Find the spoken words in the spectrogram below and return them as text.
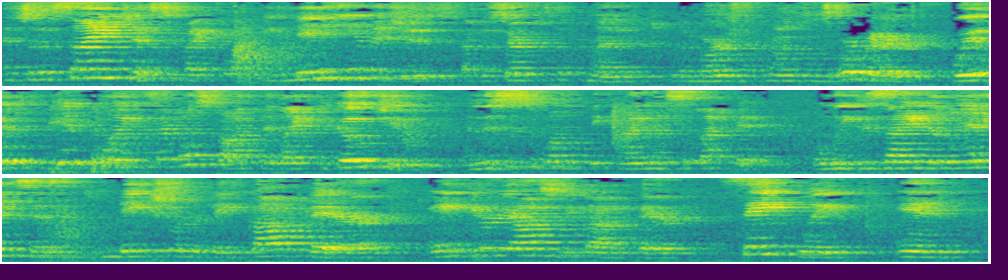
And so the scientists, by collecting many images of the surface of the planet with the Mars Reconnaissance Orbiter, to pinpoint several spots they'd like to go to. And this is the one that they finally selected. And we designed a landing system to make sure that they got there, and Curiosity got there, safely, and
